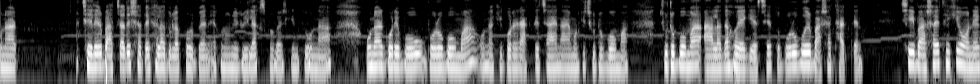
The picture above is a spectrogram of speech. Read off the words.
ওনার ছেলের বাচ্চাদের সাথে খেলাধুলা করবেন, এখন উনি রিল্যাক্স করবেন, কিন্তু না। ওনার ঘরে বউ, বড় বৌমা, ওনাকে ঘরে রাখতে চায় না, এমনকি ছোট বৌমা। ছোট বৌমা আলাদা হয়ে গেছে, তো বড় বউয়ের বাসায় থাকতেন। সেই বাসায় থেকে অনেক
